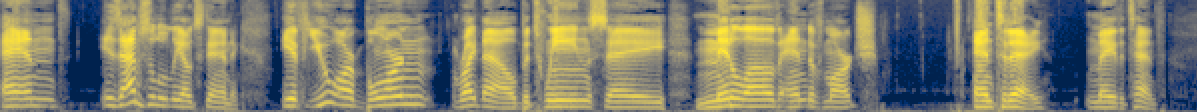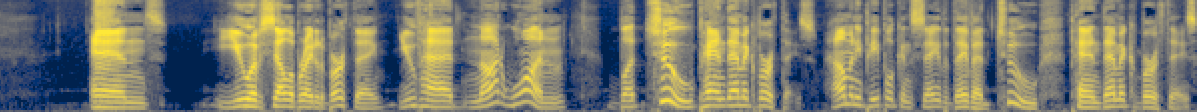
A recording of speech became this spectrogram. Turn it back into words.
and is absolutely outstanding. If you are born right now between, say, middle of, end of March and today, May the 10th, and you have celebrated a birthday, you've had not one, but two pandemic birthdays. How many people can say that they've had two pandemic birthdays?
